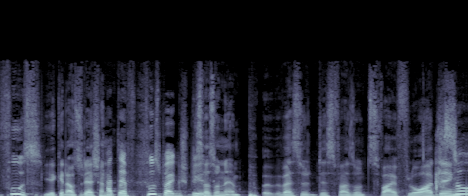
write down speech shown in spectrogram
Fuß. ja genau, also der stand, Hat der Fußball das gespielt. war so eine, Emp- weißt du, das war so ein Zwei-Floor-Ding. Ach so.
